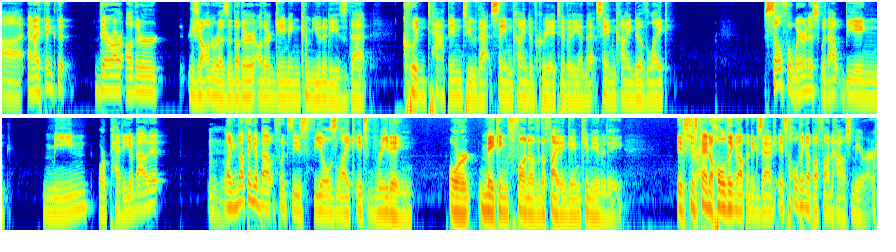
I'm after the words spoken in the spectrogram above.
Uh, and I think that there are other genres and other other gaming communities that could tap into that same kind of creativity and that same kind of like self-awareness without being mean or petty about it. Mhm. Like nothing about footsies feels like it's reading or making fun of the fighting game community. It's just Right. kind of holding up an exagger it's holding up a funhouse mirror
